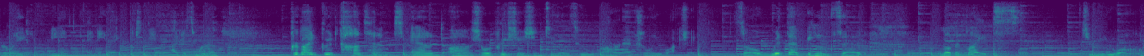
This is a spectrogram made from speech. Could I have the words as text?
really mean anything to me. I just want to provide good content and uh, show appreciation to those who are actually watching. So, with that being said, love and light to you all.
